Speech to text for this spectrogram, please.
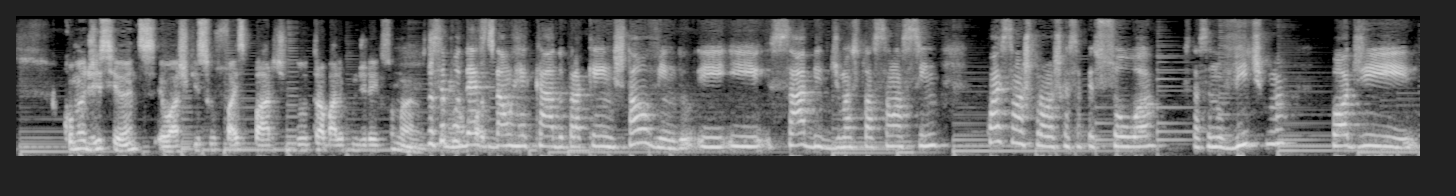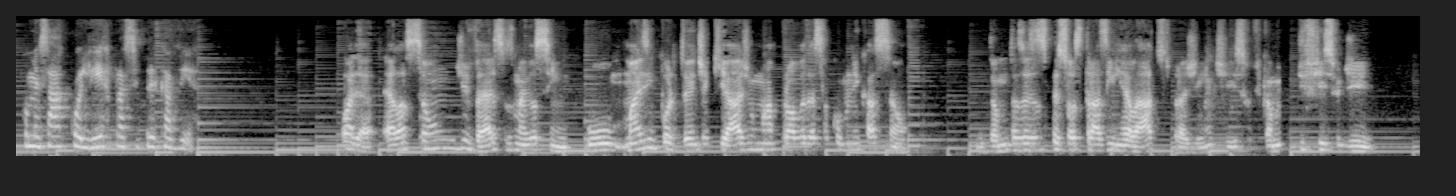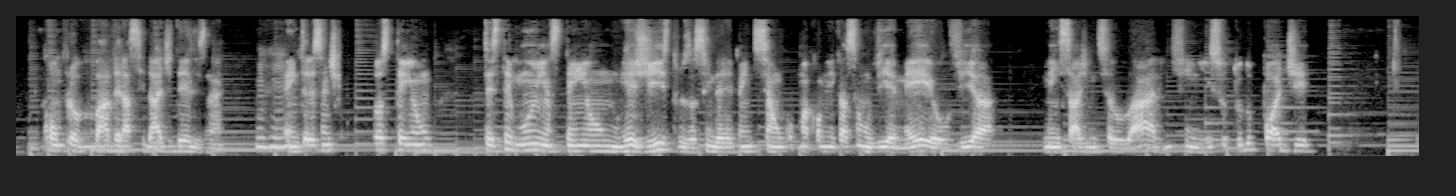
como eu disse antes, eu acho que isso faz parte do trabalho com direitos humanos. Se você pudesse dar um recado para quem está ouvindo e, e, sabe de uma situação assim, quais são as provas que essa pessoa que está sendo vítima pode começar a colher para se precaver? Olha, elas são diversas, mas assim, o mais importante é que haja uma prova dessa comunicação. Então, muitas vezes as pessoas trazem relatos para a gente e isso fica muito difícil de comprovar a veracidade deles, né? Uhum. É interessante que as pessoas tenham testemunhas, tenham registros, assim, de repente, se é uma comunicação via e-mail, via mensagem de celular, enfim, isso tudo pode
